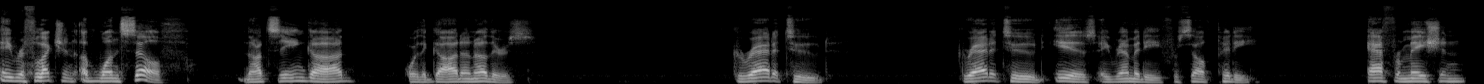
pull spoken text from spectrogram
a reflection of oneself, not seeing God or the God in others. Gratitude. Gratitude is a remedy for self pity. Affirmation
